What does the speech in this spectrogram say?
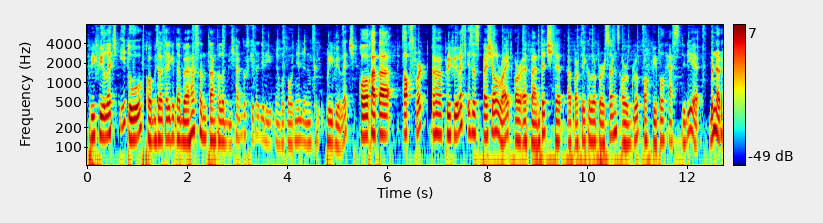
privilege itu kalau misalnya tadi kita bahas tentang kelebihan terus kita jadi nyangkut pautnya dengan privilege. Kalau kata Oxford, uh, privilege is a special right or advantage that a particular person or group of people has. Jadi ya bener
